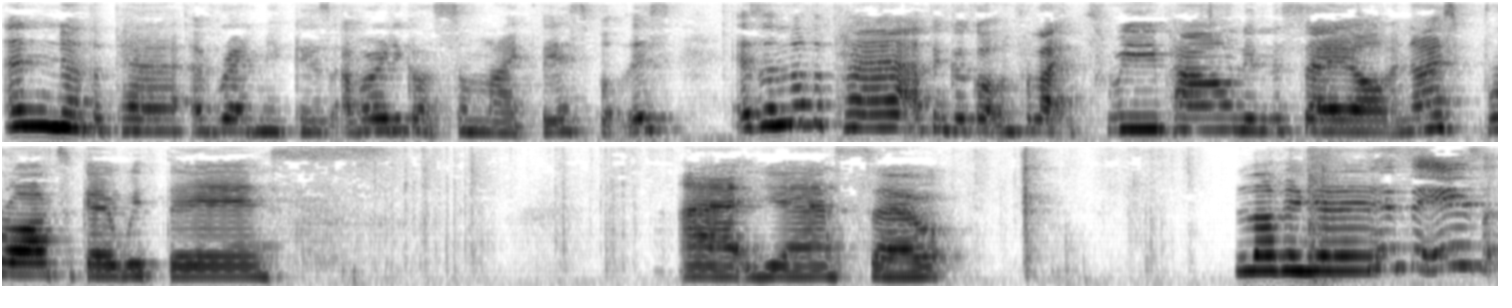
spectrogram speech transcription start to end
another pair of red knickers. I've already got some like this, but this is another pair. I think I got them for like £3 in the sale. A nice bra to go with this. Uh, yeah, so loving it. This is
